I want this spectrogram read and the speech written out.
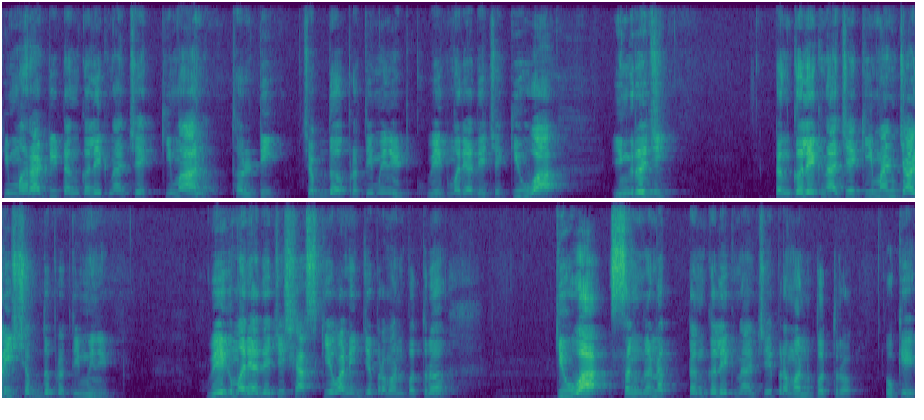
की मराठी टंकलेखनाचे किमान थर्टी शब्द प्रति मिनिट वेगमर्यादेचे किंवा इंग्रजी टंकलेखनाचे किमान चाळीस शब्द प्रति मिनिट वेगमर्यादेचे शासकीय वाणिज्य प्रमाणपत्र किंवा संगणक टंकलेखनाचे प्रमाणपत्र. ओके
